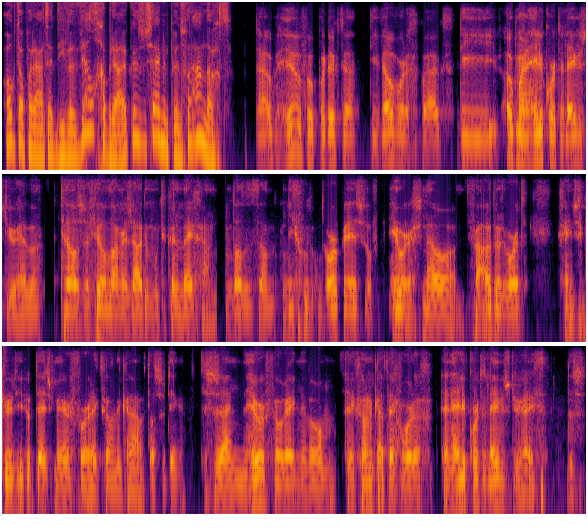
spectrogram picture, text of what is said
Ook de apparaten die we wel gebruiken zijn een punt van aandacht. Er zijn ook heel veel producten die wel worden gebruikt, die ook maar een hele korte levensduur hebben. Terwijl ze veel langer zouden moeten kunnen meegaan. Omdat het dan niet goed ontworpen is of heel erg snel verouderd wordt. Geen security updates meer voor elektronica of dat soort dingen. Dus er zijn heel erg veel redenen waarom elektronica tegenwoordig een hele korte levensduur heeft. Dus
